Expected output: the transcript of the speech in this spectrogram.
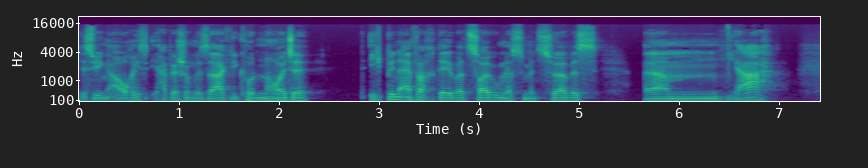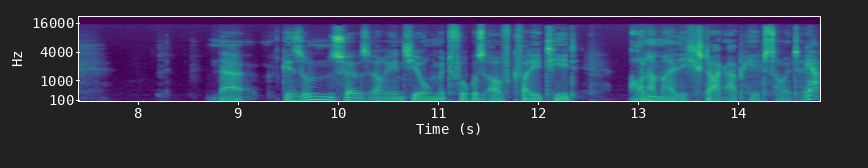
Deswegen auch, ich habe ja schon gesagt, die Kunden heute, ich bin einfach der Überzeugung, dass du mit Service, ähm, ja, einer gesunden Serviceorientierung mit Fokus auf Qualität auch nochmal dich stark abhebst heute. Ja,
